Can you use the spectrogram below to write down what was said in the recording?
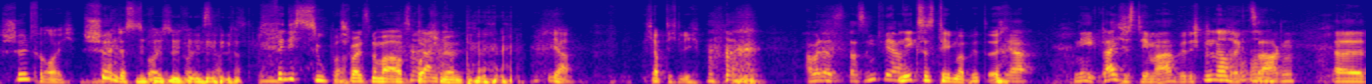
Schön für euch. Schön, dass es bei euch so toll hat. Finde ich super. Ich wollte es nochmal schmieren. Ja. Ich hab dich lieb. Aber das, da sind wir. Nächstes Thema bitte. Ja, nee, gleiches Thema, würde ich No. direkt sagen. Äh,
